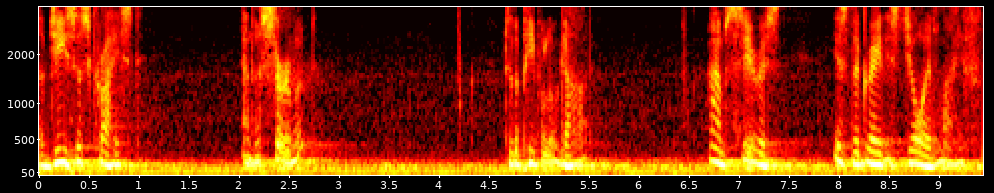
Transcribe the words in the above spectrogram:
of Jesus Christ and a servant to the people of God. I'm serious. It's the greatest joy in life.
